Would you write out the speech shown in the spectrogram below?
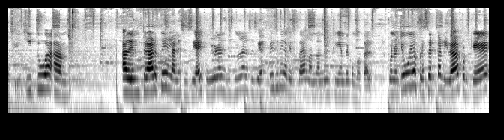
Así es. Y tú am, adentrarte en la necesidad y cubrir una necesidad, específica que te está demandando el cliente como tal. Bueno, yo voy a ofrecer calidad porque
